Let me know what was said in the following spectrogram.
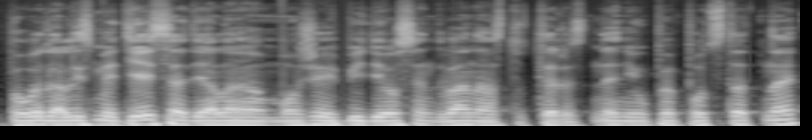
povedali sme 10, ale môže ich byť 8, 12, to teraz není úplne podstatné,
